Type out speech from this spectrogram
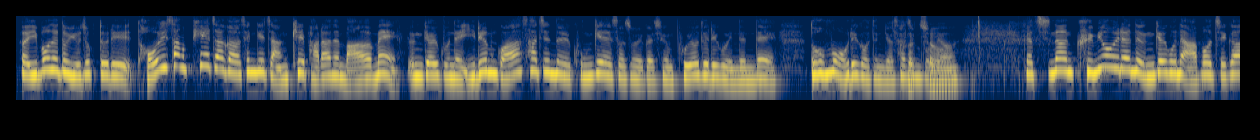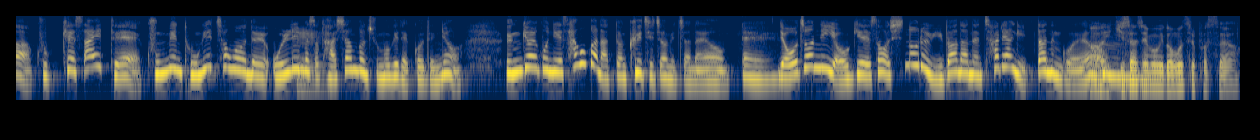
그러니까 이번에도 유족들이 더 이상 피해자가 생기지 않길 바라는 마음에 은결군의 이름과 사진을 공개해서 저희가 지금 보여드리고 있는데 너무 어리거든요 사진 그렇죠. 보면. 그러니까 지난 금요일에는 은결군의 아버지가 국회 사이트에 국민 동의 청원을 올리면서 음. 다시 한번 주목이 됐거든요. 은결군이 사고가 났던 그 지점 있잖아요. 네. 여전히 여기에서 신호를 위반하는 차량이 있다는 거예요. 아, 이 음. 기사 제목이 너무 슬펐어요.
